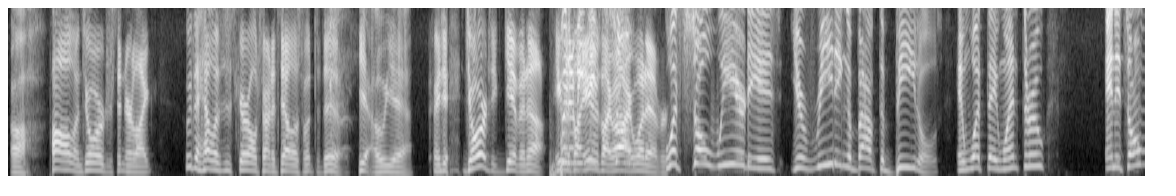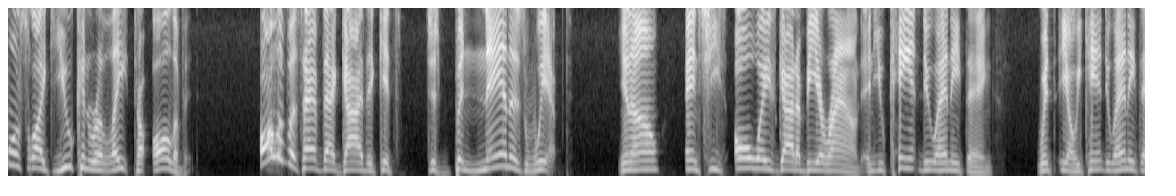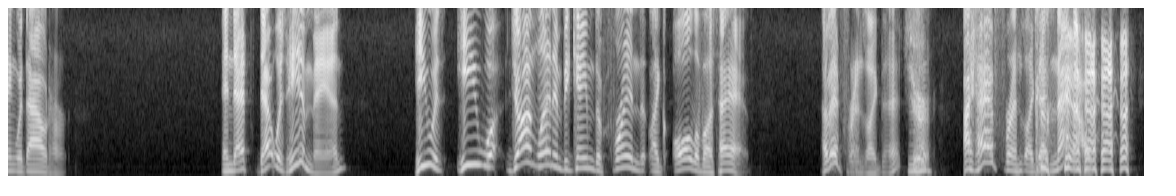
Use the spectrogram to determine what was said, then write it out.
Oh, Paul and George are sitting there like, who the hell is this girl trying to tell us what to do? yeah, oh yeah. Mean, George had given up. He But, was I like, he was like, so- all right, whatever. What's so weird is you're reading about the Beatles and what they went through, and it's almost like you can relate to all of it. All of us have that guy that gets just bananas whipped, you know? And she's always got to be around, and you can't do anything with, you know, he can't do anything without her. And that that was him, man. He was he was John Lennon became the friend that like all of us have. I've had friends like that, sure. Yeah. I have friends like that now.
